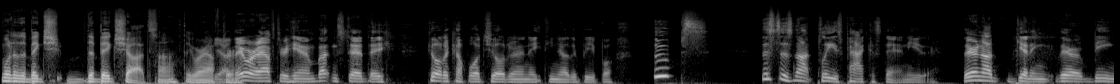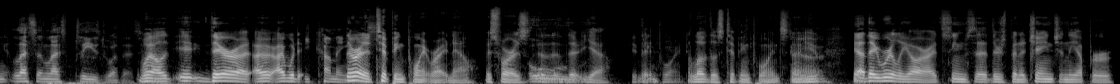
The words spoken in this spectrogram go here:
One of the big sh- the big shots, huh? They were after. Yeah, they were after him, but instead they killed a couple of children and 18 other people. Oops. This does not please Pakistan either. They're not getting, they're being less and less pleased with us. Well, it, they're I, I would Becoming they're at a tipping point right now as far as the, the, the- yeah tipping point. I love those tipping points, don't Yeah. you? Yeah, they really are. It seems that there's been a change in the upper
